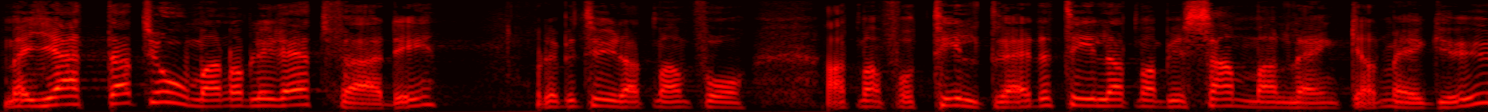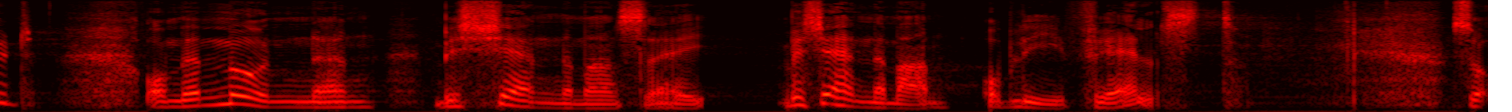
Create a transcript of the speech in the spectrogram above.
med hjärtat tror man och blir rättfärdig. Och det betyder att man, får, att man får tillträde till att man blir sammanlänkad med Gud. Och med munnen bekänner man sig, bekänner man och blir frälst. Så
